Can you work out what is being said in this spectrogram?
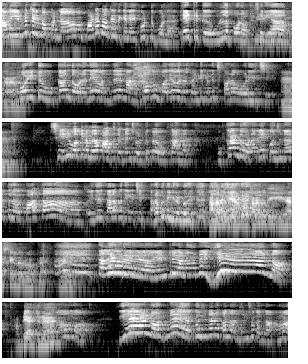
அவன் என்ன தெரியுமா பண்ணா? அவன் படம் பார்க்கறதுக்கு என்னை கூட்டு போல. தியேட்டருக்கு உள்ள போனோம் சரியா? போயிட்டு உட்கார்ந்த உடனே வந்து நாங்க போகும்போதே ஒரு டுவெண்ட்டி மினிட்ஸ் படம் ஓடிடுச்சு ம். சரி ஓகே நம்ம தான் பார்த்துட்டோமேன்னு சொல்லிட்டு போய் உட்கார்ந்தேன். உட்கார்ந்த உடனே கொஞ்ச நேரத்துல பார்த்தா இது தளபதி சி தளபதிங்கிற பாரு. தளபதி ஆமா தளபதி ஹேர் ஸ்டைல் வருவாப்ல தலைவர். என்ட்ரி ஆன உடனே ஏன்னா. அப்படியே அர்ஜுன? கொஞ்ச நேரம் உட்காந்து அஞ்சு நிமிஷம் உட்காந்தான் அம்மா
